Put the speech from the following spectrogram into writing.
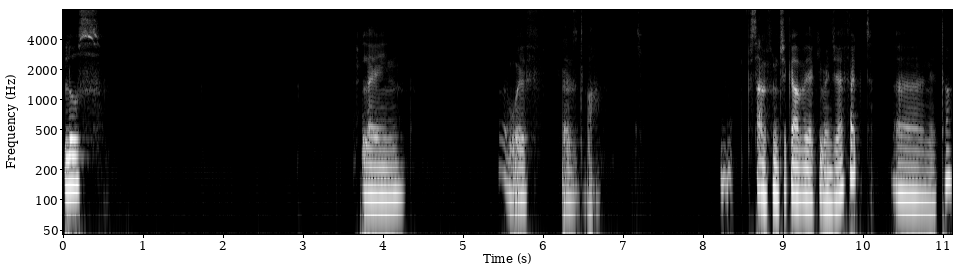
plus plane with press 2. Sam jestem ciekawy, jaki będzie efekt. E, nie to.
